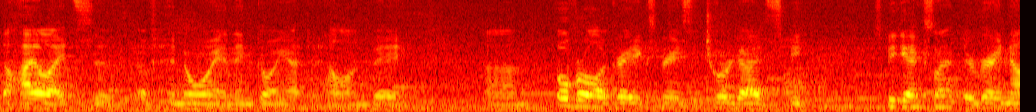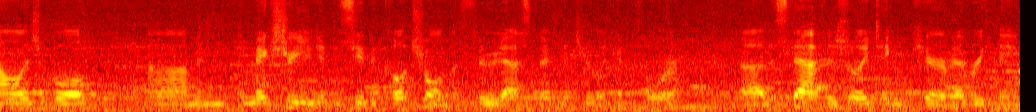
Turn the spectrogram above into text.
the highlights of, of Hanoi and then going out to Halong Bay. Um, overall, a great experience. The tour guides speak, speak excellent. They're very knowledgeable. Um, and, and, make sure you get to see the cultural and the food aspect that you're looking for. Uh, the staff is really taking care of everything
